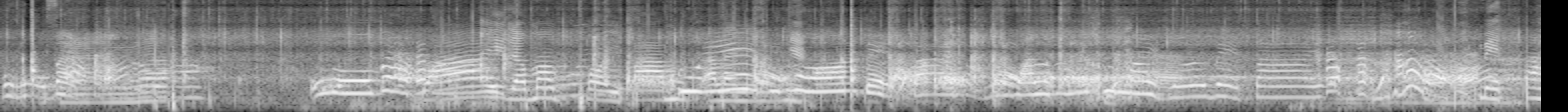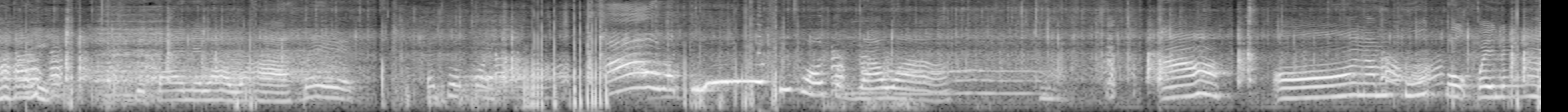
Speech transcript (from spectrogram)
โอ้โหแบบโอ้โหแบบว้ายแล้วมาปล่อยปลาหมึกอะไรในนี้เนี่ยโอ้ยเบ็ดตายดาวาแล้วมันไม่ขึ้นมาอีกเลยเบ็ดตายอ้าวเบ็ดตายเบ็ดตายในลาวาเบ็ดไอตัวปล่อยอ้าวนะพูดพี่พอจากดาวาอ้าว อ๋อ น้ำพุตกไปในลา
